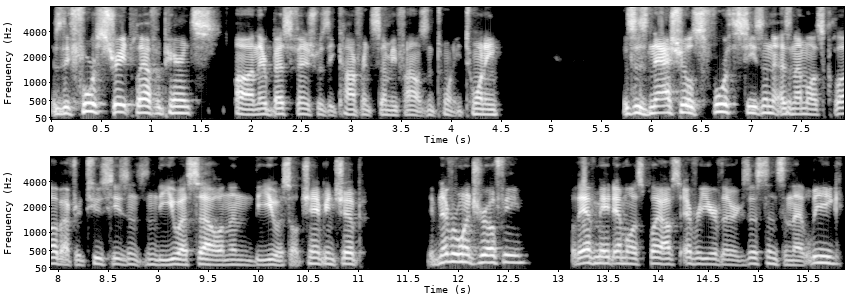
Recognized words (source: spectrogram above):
Is the fourth straight playoff appearance, uh, and their best finish was the conference semifinals in 2020. This is Nashville's fourth season as an MLS club after two seasons in the USL and then the USL Championship. They've never won a trophy, but they have made MLS playoffs every year of their existence in that league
